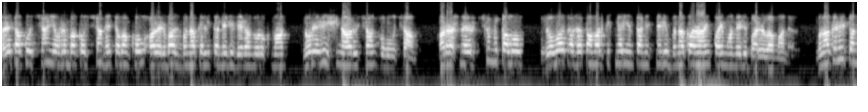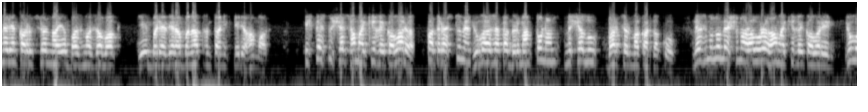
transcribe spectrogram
հրետակոծության եւ ռմբակոծության հետևանքով ավերված բնակելի տների վերանորոգման, նորերի շինարարության ուղղությամբ։ Առաջնահերթությունը տալով զոհված ազատամարտիկների ընտանիքների բնակարանային պայմանների բարելամանը։ Բնակելի տներ են կառուցվել նաև բազմազավակ եւ վերաբնակ ընտանիքների համար։ Ինչպես նշեց համայնքի ղեկավարը, պատրաստում են յուղազատագրման տոնը նշելու բարձր մակարդակով։ Մեզ մնում է շնորհավորել համայնքի ղեկավարին յուղ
